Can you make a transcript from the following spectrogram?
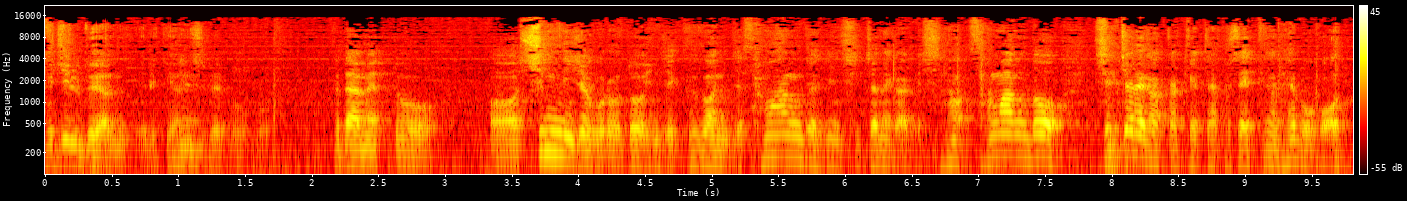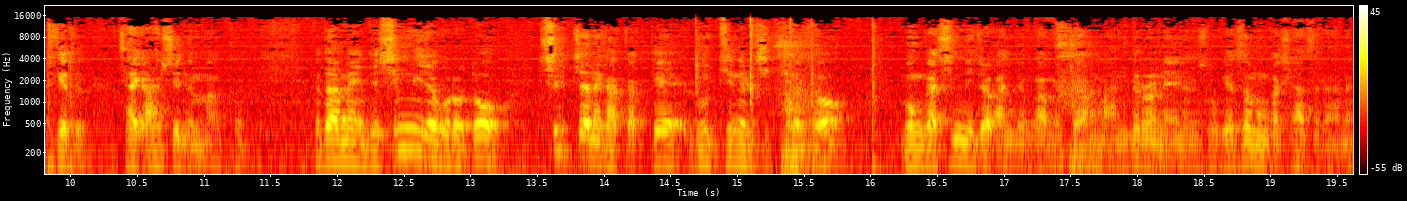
구질도 연, 이렇게 네. 연습해보고 그 다음에 또 어, 심리적으로도 이제 그건 이제 상황적인 실전에 가 상- 상황도 실전에 가깝게 자꾸 세팅을 해보고 어떻게든 자기가 할 수 있는 만큼 그 다음에 이제 심리적으로도 실전에 가깝게 루틴을 지켜서 뭔가 심리적 안정감을 쫙 만들어내는 속에서 뭔가 샷을 하는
